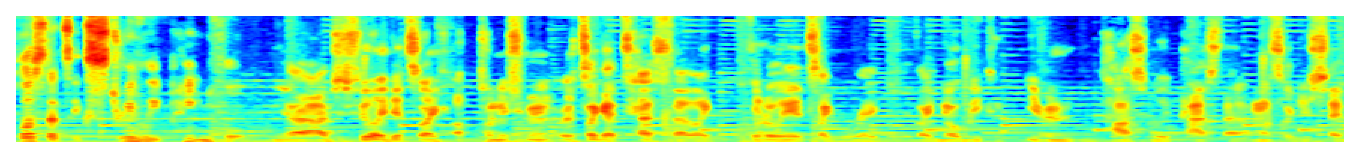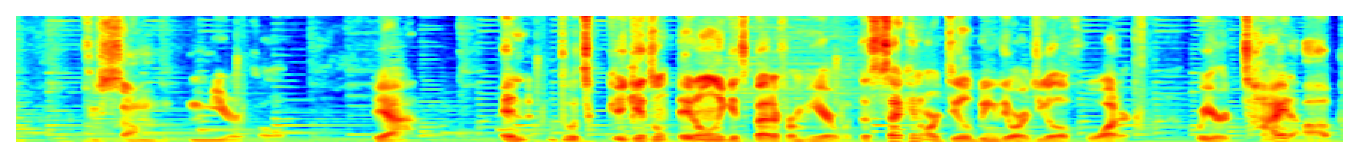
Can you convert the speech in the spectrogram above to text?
Plus, that's extremely painful. Yeah, I just feel like it's like a punishment or it's like a test that like literally it's like rigged. Like nobody could even possibly pass that unless like you said through some miracle. Yeah, and what's it gets it only gets better from here. With the second ordeal being the ordeal of water, where you're tied up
